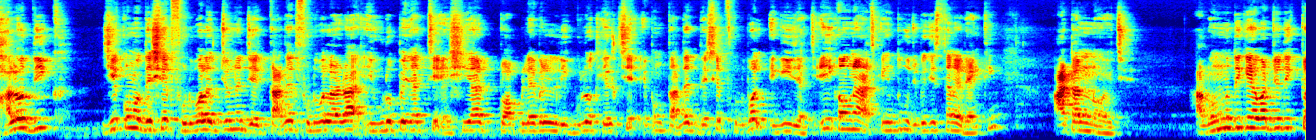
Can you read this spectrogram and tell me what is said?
ভালো দিক যে কোনো দেশের ফুটবলের জন্য যে তাদের ফুটবলাররা ইউরোপে যাচ্ছে, এশিয়ার টপ লেভেল লিগগুলো খেলছে এবং তাদের দেশের ফুটবল এগিয়ে যাচ্ছে। এই কারণে আজকে কিন্তু উজবেকিস্তানের র্যাঙ্কিং আটান্ন হয়েছে। আর অন্যদিকে এবার যদি একটু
